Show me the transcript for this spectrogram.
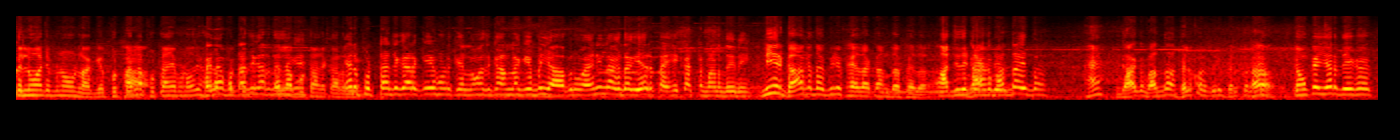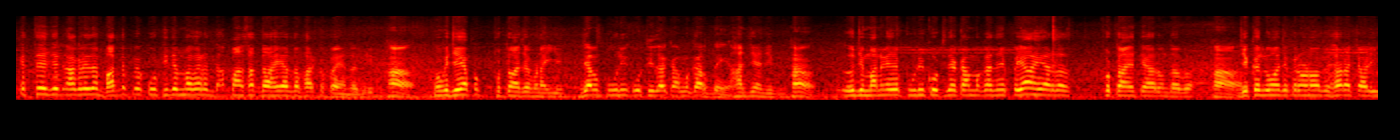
ਕਿਲੋਆਂ 'ਚ ਬਣਾਉਣ ਲੱਗ ਗਏ। ਫੁੱਟ ਪਹਿਲਾਂ ਫੁੱਟਾਂ 'ਚ ਬਣਾਉਂਦੇ ਪਹਿਲਾਂ ਫੁੱਟਾਂ 'ਚ ਕਰਦੇ ਪਹਿਲਾਂ। ਫੁੱਟਾਂ 'ਚ ਕਰਦੇ ਯਾਰ ਫੁੱਟਾਂ 'ਚ ਕਰਕੇ ਹੁਣ ਕਿਲੋਆਂ 'ਚ ਕਰਨ ਲੱਗੇ ਬਈ ਆਪ ਨੂੰ ਐ ਨਹੀਂ ਲੱਗਦਾ ਕਿ ਯਾਰ ਪੈਸੇ ਘੱਟ ਬਣਦੇ ਨੇ। ਨਹੀਂ ਯਾਰ ਗਾਹਕ ਦਾ ਵੀਰੇ ਫਾਇਦਾ ਕਰਨ ਦਾ ਫਾਇਦਾ। ਅੱਜ ਦੇ ਟਾਈਮ ਵੱਧਦਾ ਇਦਾਂ ਹੈ? ਗਾਹਕ ਵੱਧਦਾ। ਬਿਲਕੁਲ ਵੀਰੇ ਬਿਲਕੁਲ। ਕਿਉਂਕਿ ਯਾਰ ਦੇਖ ਕਿੱਥੇ ਜੇ ਅਗਲੇ ਦਾ ਵੱਧ ਕੋਠੀ ਦੇ ਮਗਰ 5-7 10000 ਦਾ ਫ਼ਰਕ ਪੈ ਜਾਂਦਾ ਵੀਰੇ। ਹਾਂ। ਕਿਉਂਕਿ ਜੇ ਆਪਾਂ ਫੁੱਟਾਂ 'ਚ ਬਣਾਈਏ। ਜਦ ਆਪਾਂ ਪੂਰੀ ਕੋਠੀ ਦਾ ਕੰਮ ਕਰਦੇ ਆ ਹਾਂਜੀ ਹਾਂਜੀ। ਹਾਂ। ਉਹ ਜੇ ਮੰਨ ਕੇ ਜੇ ਪੂਰੀ ਕੋਠੀ ਦਾ ਕੰਮ ਕਰਦੇ 50000 ਦਾ ਫੁੱਟਾਂ 'ਚ ਤਿਆਰ ਹੁੰਦਾ ਵਾ। ਜੇ ਕਿਲੋਆਂ 'ਚ ਕਰਾਉਣਾ ਹੋਵੇ ਸਾਰਾ 40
